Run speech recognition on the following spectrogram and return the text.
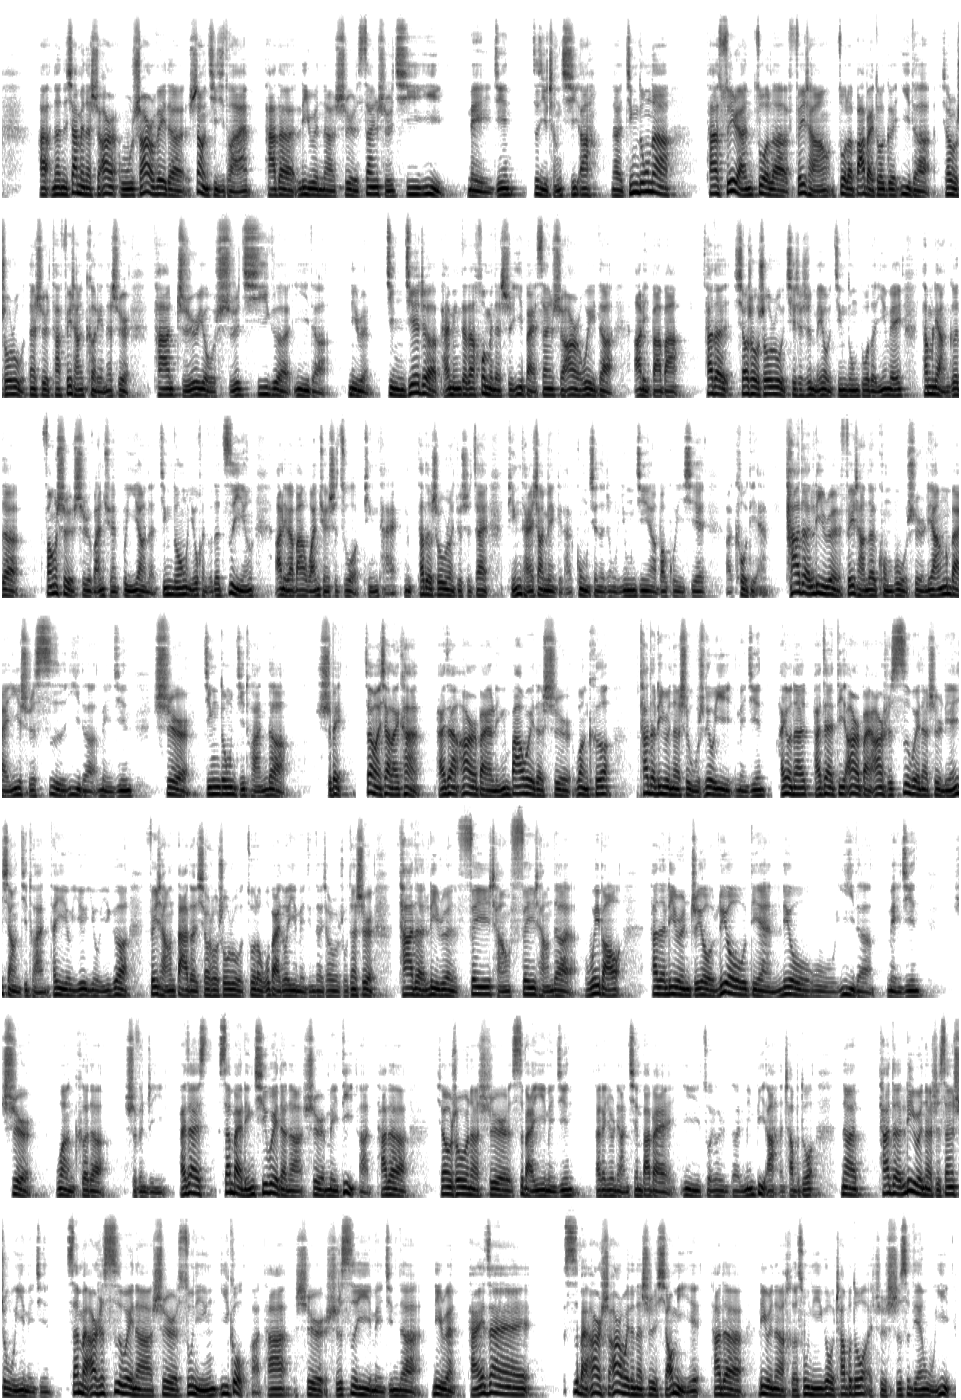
啊，那那下面呢是二五十二位的上汽集团，它的利润呢是三十七亿美金，自己乘七啊。那京东呢，它虽然做了非常做了八百多个亿的销售收入，但是它非常可怜的是，它只有十七个亿的利润。紧接着排名在它后面的是一百三十二位的阿里巴巴，它的销售收入其实是没有京东多的，因为他们两个的。方式是完全不一样的。京东有很多的自营，阿里巴巴完全是做平台。嗯，它的收入呢，就是在平台上面给它贡献的这种佣金啊，包括一些啊扣点。它的利润非常的恐怖，是两百一十四亿的美金，是京东集团的十倍。再往下来看，排在二百零八位的是万科。它的利润呢是五十六亿美金，还有呢排在第二百二十四位呢是联想集团，它也有有有一个非常大的销售收入，做了五百多亿美金的销售收入，但是它的利润非常非常的微薄，它的利润只有六点六五亿的美金，是万科的十分之一。排在三百零七位的呢是美的啊，它的销售收入呢是四百亿美金。大概就是两千八百亿左右的人民币啊，差不多。那它的利润呢是三十五亿美金。三百二十四位呢是苏宁易购啊，它是十四亿美金的利润。排在四百二十二位的呢是小米，它的利润呢和苏宁易购差不多，是十四点五亿。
